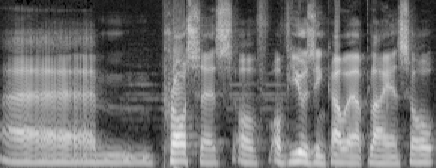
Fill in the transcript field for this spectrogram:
um, process of of using our appliance. So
